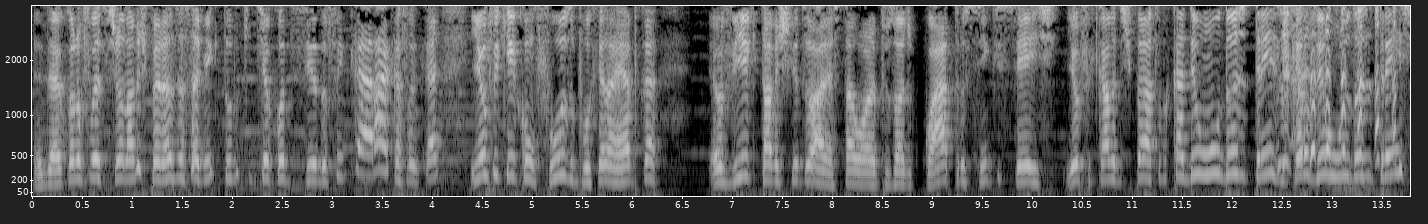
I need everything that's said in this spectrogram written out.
Entendeu? Quando eu fui assistir o Nova Esperança, eu sabia que tudo que tinha acontecido. Eu falei, caraca, foi cara. E eu fiquei confuso porque na época eu via que tava escrito, olha, Star Wars episódio 4, 5 e 6. E eu ficava desesperado, falando, cadê o 1, 2 e 3? Eu quero ver o 1, 2 e 3.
